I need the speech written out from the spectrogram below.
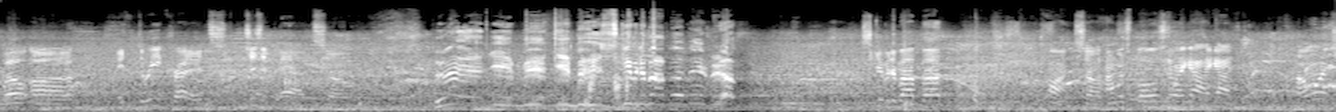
Well, uh, it's three credits, which isn't bad. So. Skip it about Skip it about Hold on. So how much balls do I got? I got how much?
